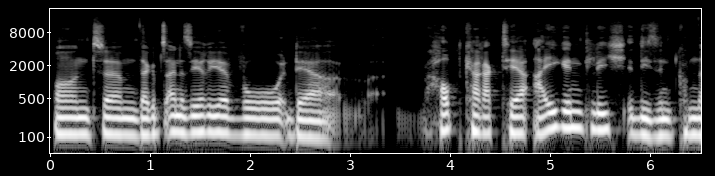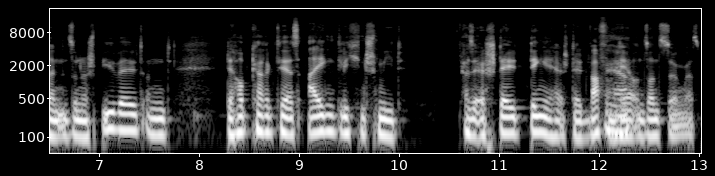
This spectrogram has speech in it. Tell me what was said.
Und ähm, da gibt's eine Serie, wo der Hauptcharakter eigentlich, die sind, kommen dann in so einer Spielwelt und der Hauptcharakter ist eigentlich ein Schmied. Also er stellt Dinge her, stellt Waffen Ja. her und sonst irgendwas.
